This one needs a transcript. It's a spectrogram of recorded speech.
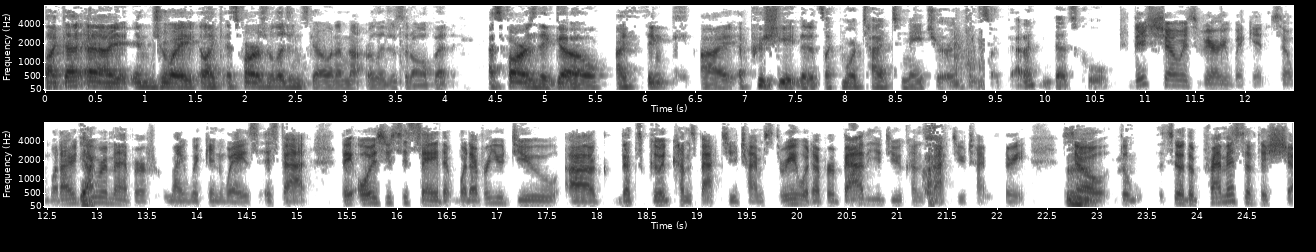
Like I, I enjoy like as far as religions go, and I'm not religious at all, but as far as they go, I think I appreciate that it's like more tied to nature and things like that. I think that's cool. this show is very Wiccan. So what I Yeah. do remember from my Wiccan ways is that they always used to say that whatever you do uh, that's good comes back to you times three. Whatever bad you do comes back to you times three. So the so the premise of the show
